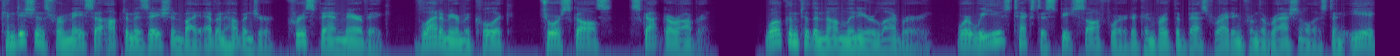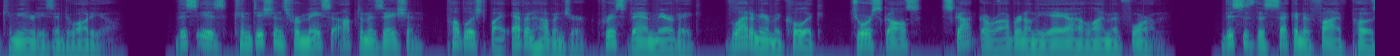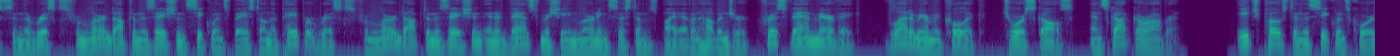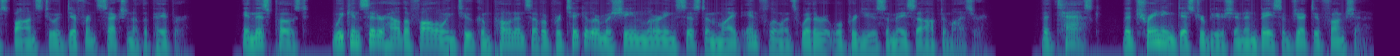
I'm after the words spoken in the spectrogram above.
Conditions for MESA Optimization by Evan Hubinger, Chris Van Merwijk, Vladimir Mikulik, Joar Skalse, Scott Garrabrant. Welcome to the Nonlinear Library, where we use text to speech software to convert the best writing from the rationalist and EA communities into audio. This is Conditions for MESA Optimization, published by Evan Hubinger, Chris Van Merwijk, Vladimir Mikulik, Joar Skalse, Scott Garrabrant on the AI Alignment Forum. This is the second of five posts in the Risks from Learned Optimization sequence based on the paper Risks from Learned Optimization in Advanced Machine Learning Systems by Evan Hubinger, Chris Van Merwijk, Vladimir Mikulik, Joar Skalse, and Scott Garrabrant. Each post in the sequence corresponds to a different section of the paper. In this post, we consider how the following two components of a particular machine learning system might influence whether it will produce a MESA optimizer. The task, the training distribution, and base objective function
